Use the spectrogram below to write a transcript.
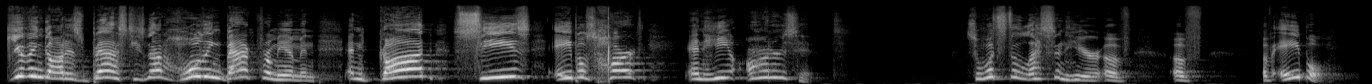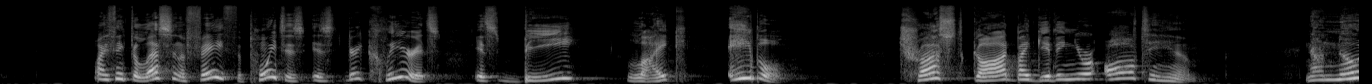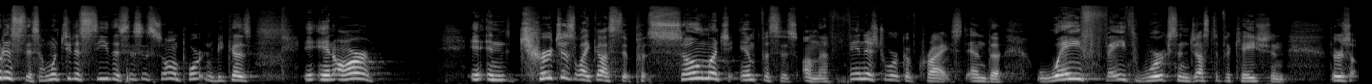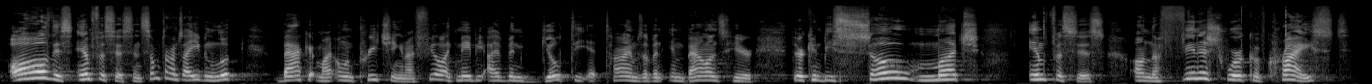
giving God his best. He's not holding back from him. And, and God sees Abel's heart and he honors it. So, what's the lesson here of, of, of Abel? Well, I think the lesson of faith, the point is, is very clear. It's, it's be like Abel. Trust God by giving your all to him. Now, notice this. I want you to see this. This is so important because in our in churches like us that put so much emphasis on the finished work of Christ and the way faith works in justification, there's all this emphasis. And sometimes I even look back at my own preaching and I feel like maybe I've been guilty at times of an imbalance here. There can be so much emphasis on the finished work of Christ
